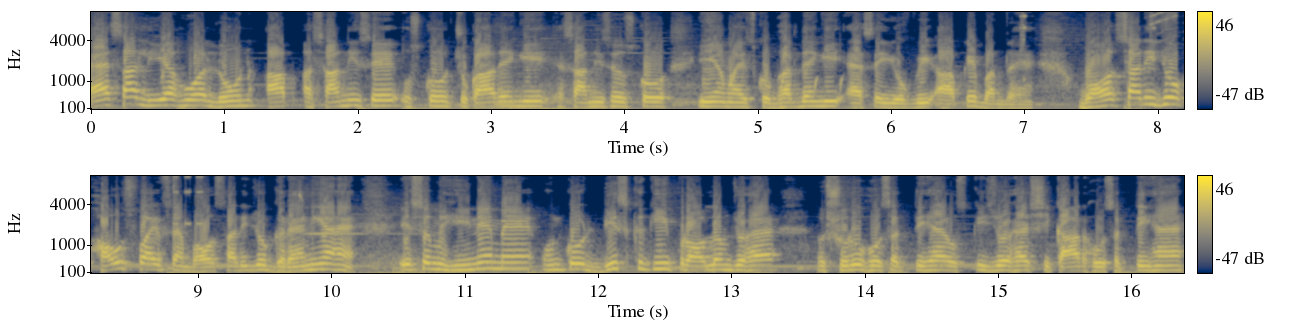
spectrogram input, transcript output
ऐसा लिया हुआ लोन आप आसानी से उसको चुका देंगी, आसानी से उसको ई को भर देंगी, ऐसे योग भी आपके बन रहे हैं। बहुत सारी जो हाउस वाइफ्स हैं, बहुत सारी जो गृहणियाँ हैं, इस महीने में उनको डिस्क की प्रॉब्लम जो है शुरू हो सकती है, उसकी जो है शिकार हो सकती हैं।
